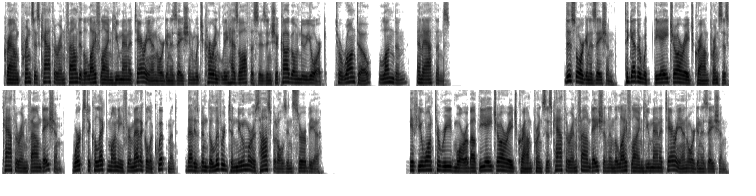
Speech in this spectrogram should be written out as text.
Crown Princess Katherine founded the Lifeline humanitarian organization which currently has offices in Chicago, New York, Toronto, London, and Athens. This organization, together with the HRH Crown Princess Katherine Foundation, works to collect money for medical equipment that has been delivered to numerous hospitals in Serbia. If you want to read more about the HRH Crown Princess Katherine Foundation and the Lifeline humanitarian organization,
